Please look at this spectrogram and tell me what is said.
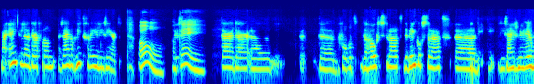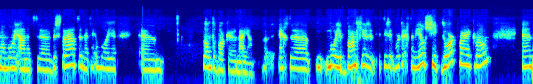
Maar enkele daarvan zijn nog niet gerealiseerd Oh, oké. daar, daar eh, de, bijvoorbeeld de hoofdstraat, de winkelstraat, eh, die, die, die zijn ze nu helemaal mooi aan het eh, bestraten met heel mooie ehm, plantenbakken. Nou ja, echt mooie bankjes. Het, is, het wordt echt een heel chic dorp waar ik woon. En,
